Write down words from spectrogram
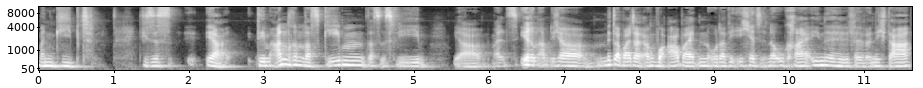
man gibt. Dieses, ja, dem anderen was geben, das ist wie ja, als ehrenamtlicher Mitarbeiter irgendwo arbeiten oder wie ich jetzt in der Ukraine hilfe. Wenn ich da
